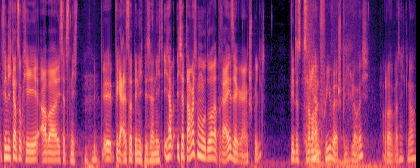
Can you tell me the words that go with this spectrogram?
finde ich ganz okay, aber ist jetzt nicht, begeistert bin ich bisher nicht. Ich habe ich hab damals Momodora 3 sehr gern gespielt. Wie das, das war noch ein Freeware-Spiel, glaube ich. Oder weiß nicht genau.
